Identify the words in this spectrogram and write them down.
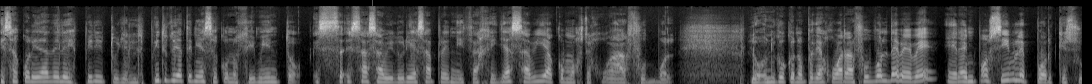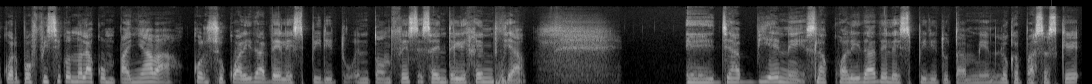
esa cualidad del espíritu y el espíritu ya tenía ese conocimiento, esa, sabiduría, ese aprendizaje, ya sabía cómo se jugaba al fútbol. Lo único que no podía jugar al fútbol de bebé era imposible porque su cuerpo físico no le acompañaba con su cualidad del espíritu. Entonces esa inteligencia eh, ya viene, es la cualidad del espíritu también. Lo que pasa es que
